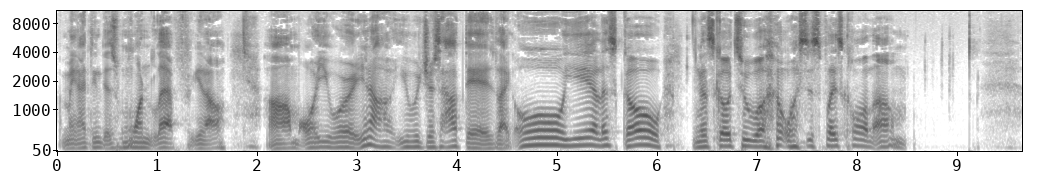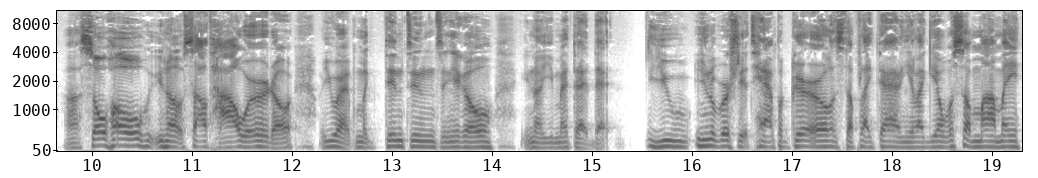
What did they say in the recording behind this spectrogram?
I mean, I think there's one left, you know. Um, or you were, you know, you were just out there. It's like, oh yeah, let's go. Let's go to, uh, what's this place called? Um, uh, Soho, you know, South Howard, or, or you were at MacDinton's and you go, you know, you met that, that, you University of Tampa girl and stuff like that, and you're like, "Yo, what's up, mommy?"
